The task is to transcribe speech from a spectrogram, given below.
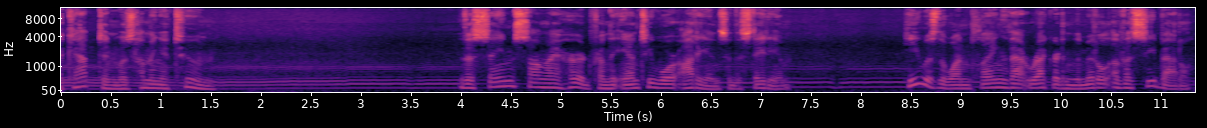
The captain was humming a tune. The same song I heard from the anti-war audience in the stadium. He was the one playing that record in the middle of a sea battle.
